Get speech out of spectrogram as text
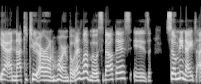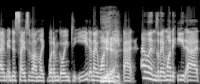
Yeah, and not to toot our own horn, but what I love most about this is so many nights I'm indecisive on like what I'm going to eat, and I want to yeah. eat at Ellen's, and I want to eat at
